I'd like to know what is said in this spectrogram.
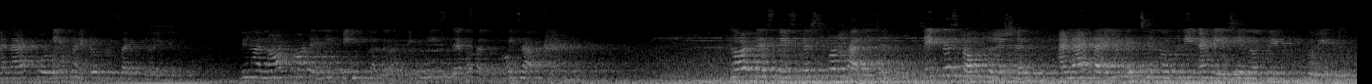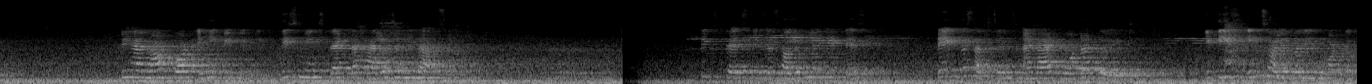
and add sodium nitroprusside to it. We have not got any pink color. It means that sulfur is absent. Third test is test for halogen. Take the stock solution and add dilute HNO3 and AgNO3 to it. We have not got any PPT. This means that the halogen is absent. Sixth test is the solubility test. Take the substance and add water to it. It is insoluble in water.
